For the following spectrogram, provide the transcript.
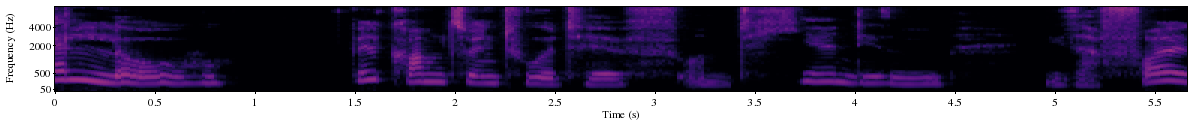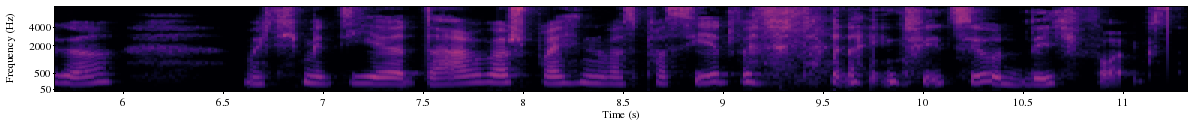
Hallo, willkommen zu Intuitive und hier in diesem, dieser Folge möchte ich mit dir darüber sprechen, was passiert, wenn du deiner Intuition nicht folgst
